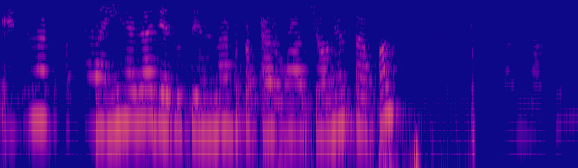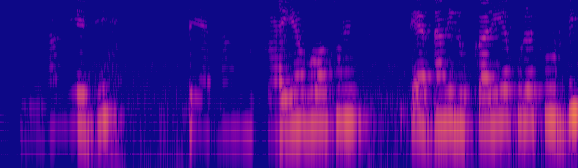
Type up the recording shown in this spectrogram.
ਇਹਦੇ ਨਾਲ ਦੁਪੱਟਾ ਨਹੀਂ ਹੈਗਾ, ਜੇ ਤੁਸੀਂ ਇਹਦੇ ਨਾਲ ਦੁਪੱਟਾ ਲਗਾਉਣਾ ਚਾਹੁੰਦੇ ਹੋ ਤਾਂ ਆਪਾਂ ਦੁਪੱਟਾ ਵੀ ਲਾ ਕੇ ਦੇ ਦਾਂਗੇ ਜੀ। ਤੇ ਐਦਾਂ ਦੀ ਲੁੱਕ ਆ ਰਹੀ ਹੈ ਬਹੁਤ ਸੋਹਣੀ। ਤੇ ਐਦਾਂ ਦੀ ਲੁੱਕ ਆ ਰਹੀ ਹੈ ਪੂਰੇ ਸੂਟ ਦੀ।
